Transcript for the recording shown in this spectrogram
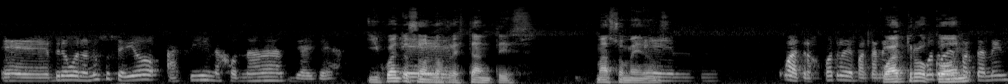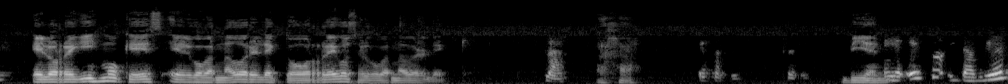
Eh, pero bueno, no sucedió así en la jornada de ayer. ¿Y cuántos son los eh, restantes, más o menos? cuatro, cuatro departamentos. Cuatro, con el orreguismo, que es el gobernador electo. Orrego es el gobernador electo. Claro. Ajá. Es así. Bien. Eh, eso y también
